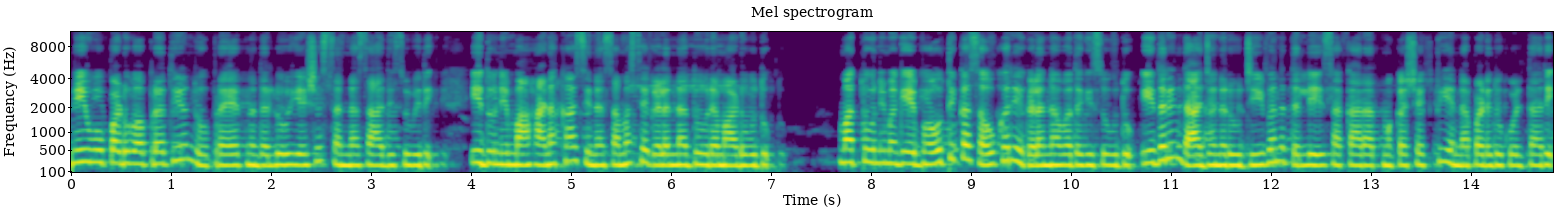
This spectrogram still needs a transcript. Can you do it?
ನೀವು ಪಡುವ ಪ್ರತಿಯೊಂದು ಪ್ರಯತ್ನದಲ್ಲೂ ಯಶಸ್ಸನ್ನ ಸಾಧಿಸುವಿರಿ. ಇದು ನಿಮ್ಮ ಹಣಕಾಸಿನ ಸಮಸ್ಯೆಗಳನ್ನು ದೂರ ಮಾಡುವುದು ಮತ್ತು ನಿಮಗೆ ಭೌತಿಕ ಸೌಕರ್ಯಗಳನ್ನು ಒದಗಿಸುವುದು. ಇದರಿಂದ ಜನರು ಜೀವನದಲ್ಲಿ ಸಕಾರಾತ್ಮಕ ಶಕ್ತಿಯನ್ನು ಪಡೆದುಕೊಳ್ತಾರೆ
